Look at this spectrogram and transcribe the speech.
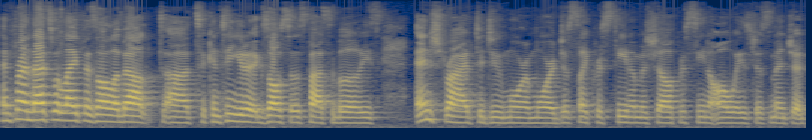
and friend, that's what life is all about, uh, to continue to exhaust those possibilities and strive to do more and more, just like Christina, Michelle, Christina always just mentioned.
